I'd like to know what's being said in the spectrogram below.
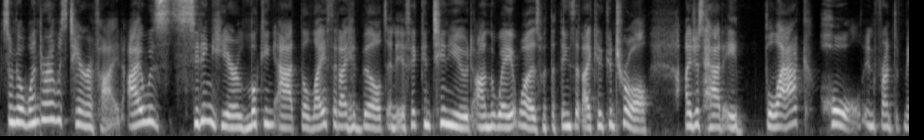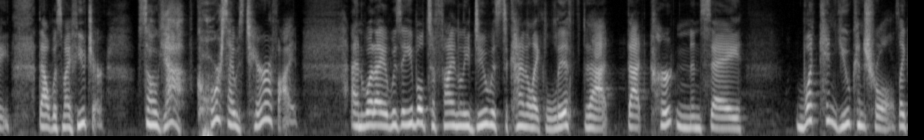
So no wonder I was terrified. I was sitting here looking at the life that I had built and if it continued on the way it was with the things that I could control, I just had a black hole in front of me. That was my future. So yeah, of course I was terrified. And what I was able to finally do was to kind of like lift that that curtain and say, what can you control? Like,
